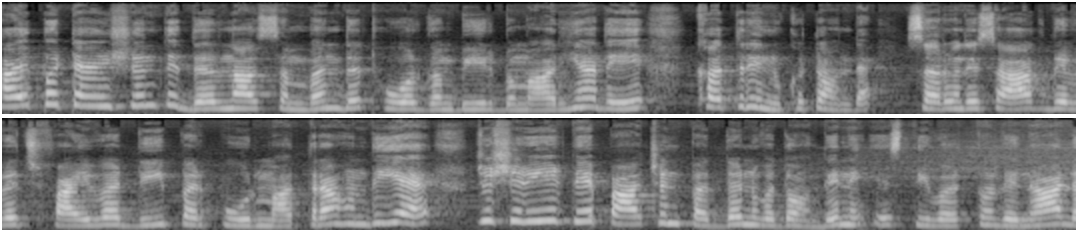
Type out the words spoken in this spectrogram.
ਹਾਈਪਰਟੈਂਸ਼ਨ ਤੇ ਦਿਲ ਨਾਲ ਸੰਬੰਧਿਤ ਹੋਰ ਗੰਭੀਰ ਬਿਮਾਰੀਆਂ ਦੇ ਖਤਰੇ ਨੂੰ ਘਟਾਉਂਦਾ ਹੈ। ਸਰੋਂ ਦੇ ਸਾਗ ਦੇ ਵਿੱਚ ਫਾਈਬਰ ਦੀ ਭਰਪੂਰ ਮਾਤਰਾ ਹੁੰਦੀ ਹੈ, ਜੋ ਸਰੀਰ ਦੇ ਪਾਚਨ ਪੱਧਰ ਨੂੰ ਵਧਾਉਂਦੇ ਨੇ। ਇਸ ਦੀ ਵਰਤੋਂ ਦੇ ਨਾਲ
